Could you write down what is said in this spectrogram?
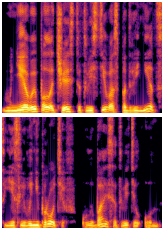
«Мне выпала честь отвести вас под венец, если вы не против», — улыбаясь, ответил он.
